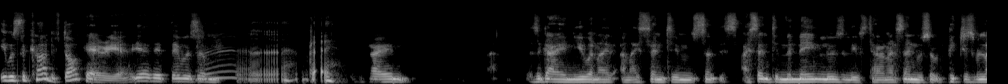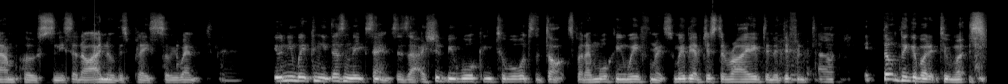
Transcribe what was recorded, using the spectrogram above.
it was the Cardiff Dock area. Yeah, there, there was um, Ah, okay. a guy in, there's a guy I knew, and I and I sent him some, I sent him the name Loser Leaves Town. I sent him some pictures of lampposts, and he said, "Oh, I know this place." So we went, Mm. the only weird thing it doesn't make sense is that I should be walking towards the dots, but I'm walking away from it. So maybe I've just arrived in a different town. Don't think about it too much.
